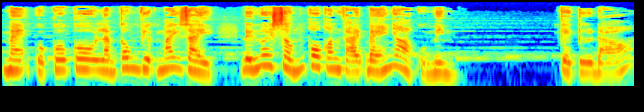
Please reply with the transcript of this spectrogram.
Mẹ của cô cô làm công việc may giày để nuôi sống cô con gái bé nhỏ của mình. Kể từ đó,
